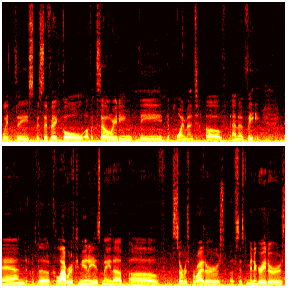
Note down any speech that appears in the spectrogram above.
with the specific goal of accelerating the deployment of NFV. And the collaborative community is made up of service providers, of system integrators,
